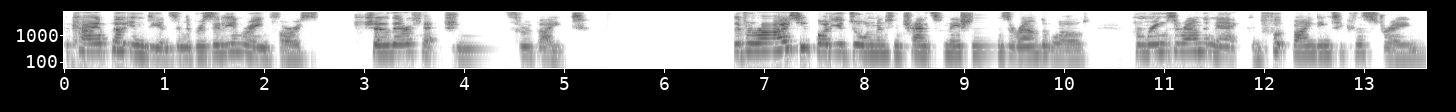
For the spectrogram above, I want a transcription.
the Kayapo Indians in the Brazilian rainforest show their affection through bite. The variety of body adornment and transformations around the world, from rings around the neck and foot binding to constrain,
